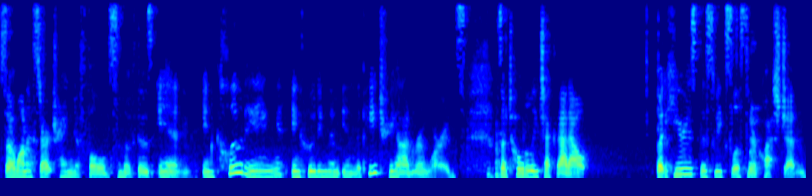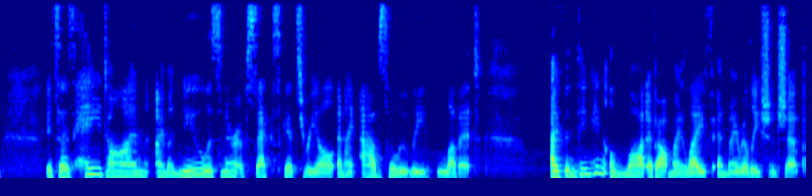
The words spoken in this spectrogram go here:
So I want to start trying to fold some of those in, including including them in the Patreon rewards. So totally check that out. But here is this week's listener question. It says, Hey Dawn, I'm a new listener of Sex Gets Real and I absolutely love it. I've been thinking a lot about my life and my relationship.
